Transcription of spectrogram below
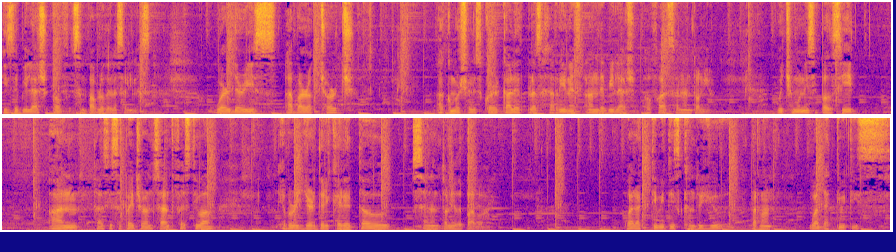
is the village of San Pablo de las Salinas, where there is a Baroque church a commercial square called Plaza Jardines and the village of San Antonio, which municipal seat and has its patron saint festival every year dedicated to San Antonio de Padua. What activities can do you pardon, what activities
